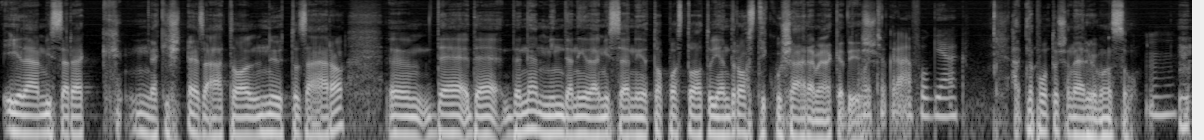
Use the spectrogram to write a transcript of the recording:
élelmiszereknek is ezáltal nőtt az ára, de, de, de nem minden élelmiszernél tapasztalható ilyen drasztikus áremelkedés. Hogy csak ráfogják. Hát na pontosan erről van szó. Uh-huh.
